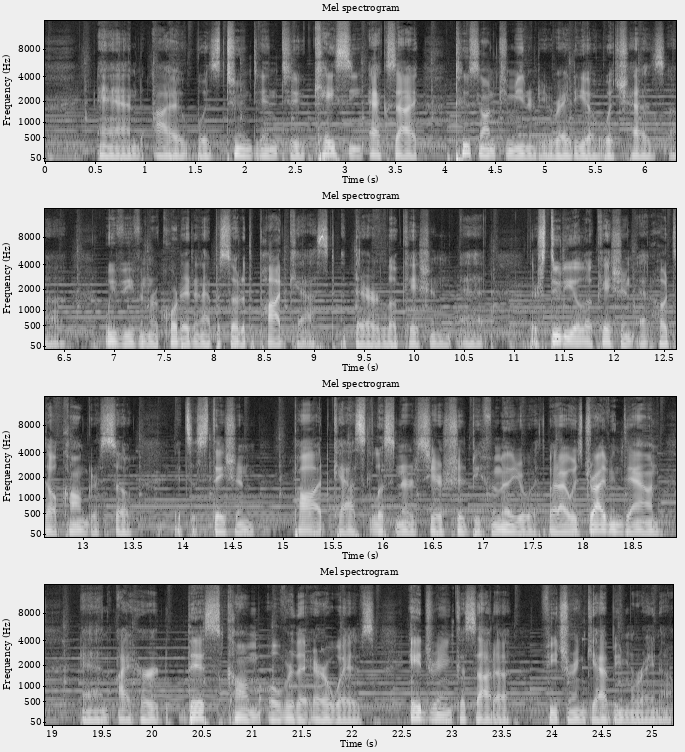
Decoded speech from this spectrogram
and I was tuned into KCXI Tucson Community Radio, which has, uh, we've even recorded an episode of the podcast at their location, at their studio location at Hotel Congress. So it's a station podcast listeners here should be familiar with. But I was driving down and I heard this come over the airwaves Adrian Quesada featuring Gaby Moreno.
